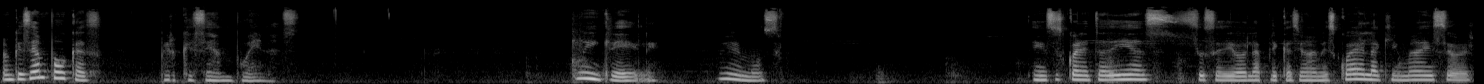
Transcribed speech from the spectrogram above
aunque sean pocas, pero que sean buenas. Muy increíble, muy hermoso. En esos 40 días sucedió la aplicación a mi escuela aquí en Mysore.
